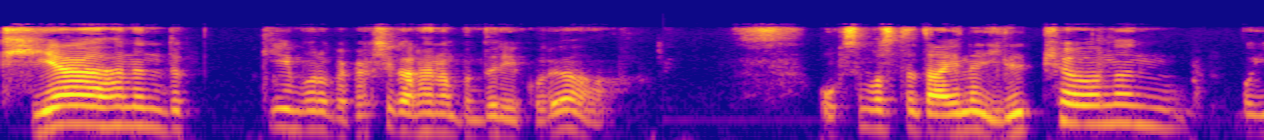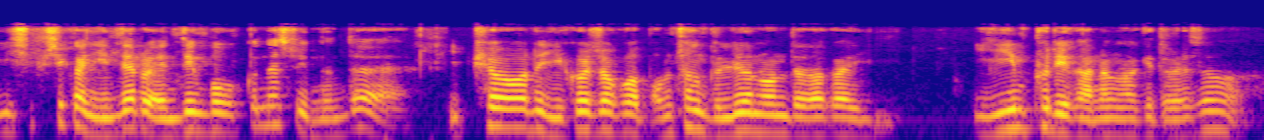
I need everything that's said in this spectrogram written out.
비하하는 느낌으로 몇백 시간 하는 분들이 있고요. 옥스 머스트 다이는 1편은 뭐 20시간 이내로 엔딩 보고 끝낼 수 있는데 2편은 이거저거 엄청 늘려놓은 데다가 2인플이 가능하기도 해서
